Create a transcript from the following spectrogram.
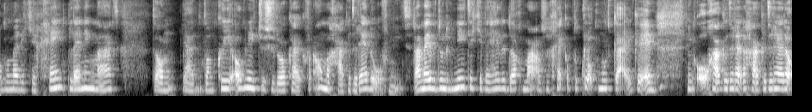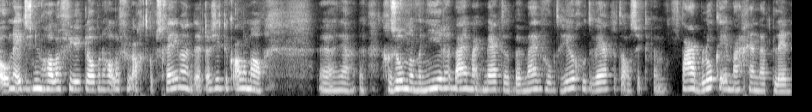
Op het moment dat je geen planning maakt, dan, ja, dan kun je ook niet tussendoor kijken van, oh, maar ga ik het redden of niet? Daarmee bedoel ik niet dat je de hele dag maar als een gek op de klok moet kijken en denk, oh, ga ik het redden, ga ik het redden? Oh nee, het is nu half vier, ik loop een half uur achter op schema. Daar, zit natuurlijk allemaal uh, ja, gezonde manieren bij, maar ik merk dat het bij mij bijvoorbeeld heel goed werkt dat als ik een paar blokken in mijn agenda plan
